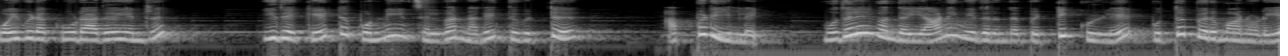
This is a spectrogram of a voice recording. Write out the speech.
போய்விடக்கூடாது என்று இதை கேட்ட பொன்னியின் செல்வர் நகைத்துவிட்டு அப்படி இல்லை. முதலில் வந்த யானை மீதிருந்த பெட்டிக்குள்ளே புத்த பெருமானுடைய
